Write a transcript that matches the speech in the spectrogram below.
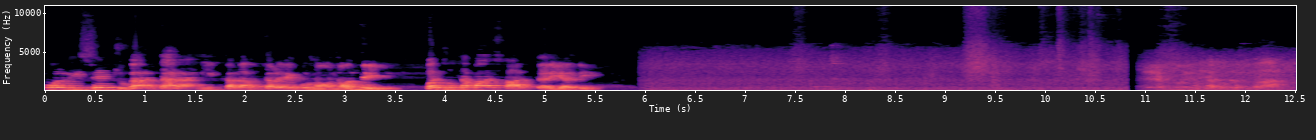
પોલીસે જુગારધારાની કલમ તળે ગુનો નોંધી વધુ તપાસ હાથ કરી હતી Wow.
